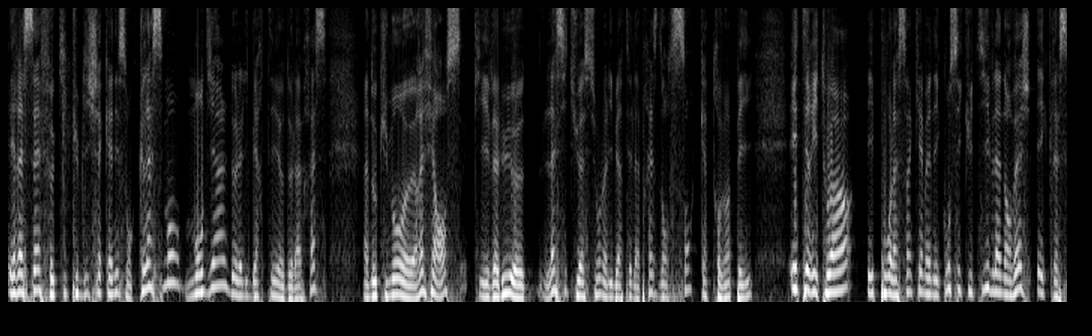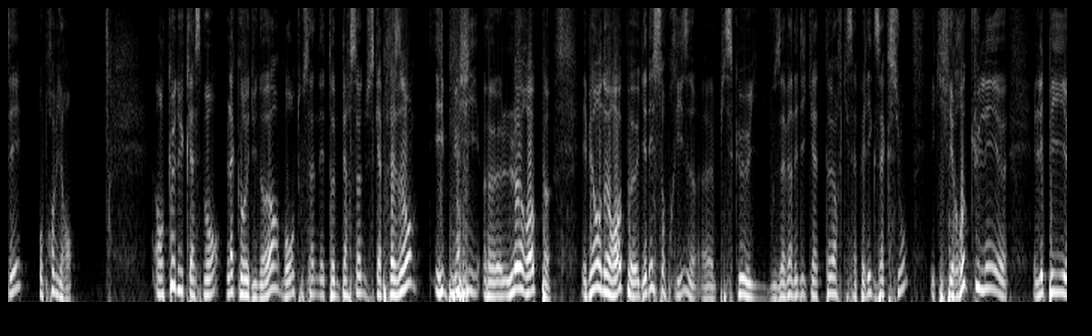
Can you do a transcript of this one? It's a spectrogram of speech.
RSF qui publie chaque année son classement mondial de la liberté euh, de la presse, un document euh, référence qui évalue la situation de la liberté de la presse dans 180 pays et territoires. Et pour la cinquième année consécutive, la Norvège est classée au premier rang. En queue du classement, la Corée du Nord. Bon, tout ça n'étonne personne jusqu'à présent. Et puis euh, l'Europe. Eh bien, en Europe, euh, il y a des surprises, euh, puisque vous avez un indicateur qui s'appelle Exaction et qui fait reculer les pays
